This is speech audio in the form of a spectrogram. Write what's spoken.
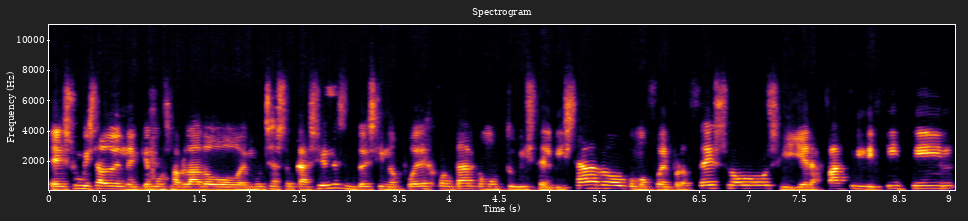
Es un visado en el que hemos hablado en muchas ocasiones, entonces si nos puedes contar cómo tuviste el visado, cómo fue el proceso, si era fácil, difícil,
